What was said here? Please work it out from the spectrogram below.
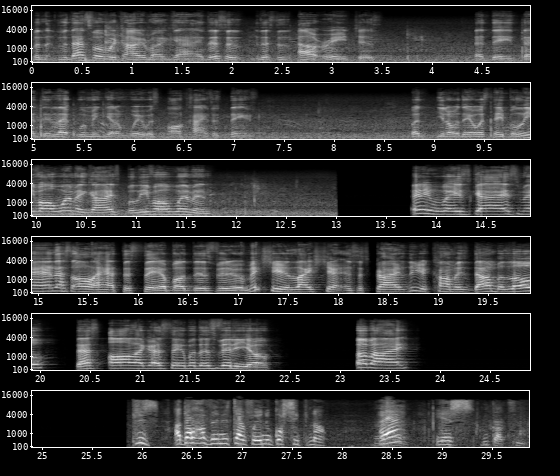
But, but that's what we're talking about, guys. This is this is outrageous that they that they let women get away with all kinds of things. But you know they always say, "Believe all women, guys. Believe all women." Anyways, guys, man, that's all I have to say about this video. Make sure you like, share, and subscribe. Leave your comments down below. That's all I gotta say about this video. Bye-bye. Please, I don't have any time for any gossip now. Eh? Yes. Look at you.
